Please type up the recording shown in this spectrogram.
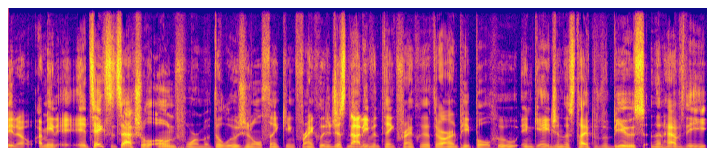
you know, I mean, it, it takes its actual own form of delusional thinking, frankly, to just not even think, frankly, that there aren't people who engage in this type of abuse and then have the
